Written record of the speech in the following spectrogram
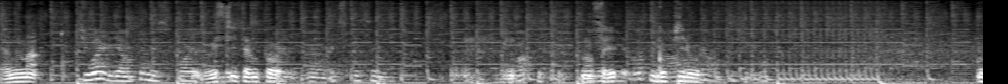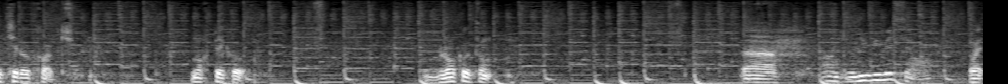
Yanma. Tu vois, il est en train de spoil. De Tempo. spoil, euh. Tu vois Non, c'est a une Morpeko. Blanc Coton. Ah, Ah, mais c'est hein. Ouais.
